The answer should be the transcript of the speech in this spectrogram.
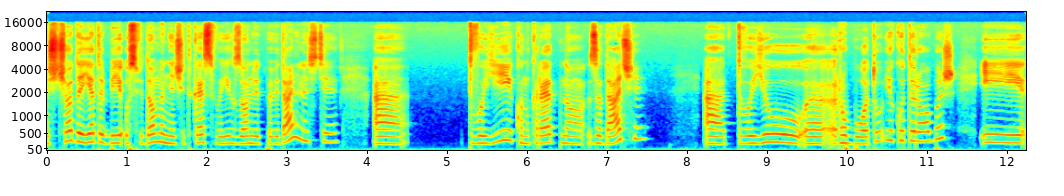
Що дає тобі усвідомлення чітке своїх зон відповідальності, твої конкретно задачі, твою е, роботу, яку ти робиш, і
